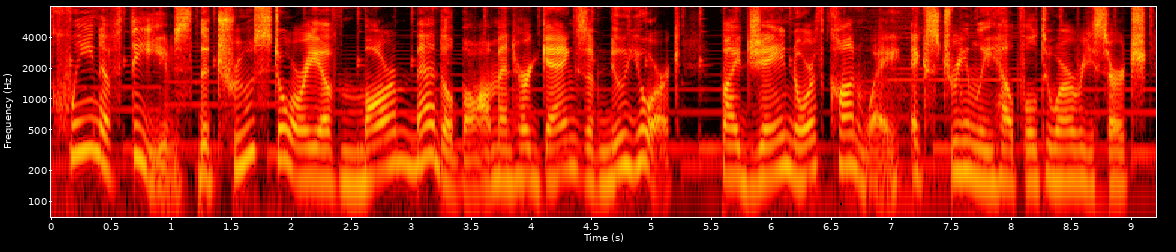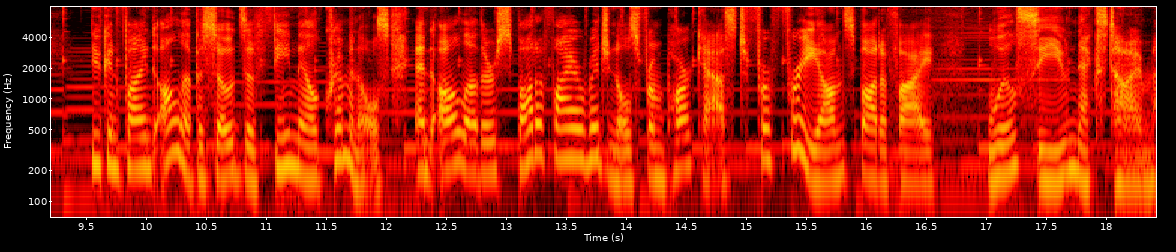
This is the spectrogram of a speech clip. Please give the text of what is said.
Queen of Thieves The True Story of Marm Mandelbaum and Her Gangs of New York by J. North Conway, extremely helpful to our research. You can find all episodes of Female Criminals and all other Spotify originals from Parcast for free on Spotify. We'll see you next time.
